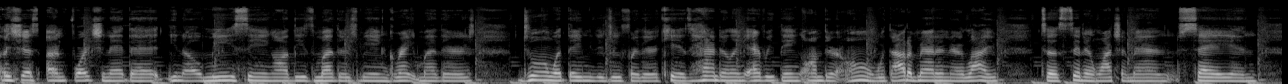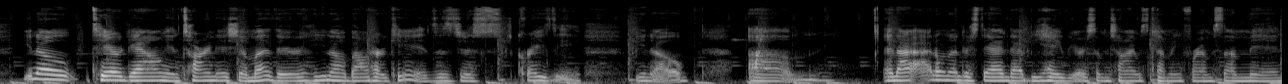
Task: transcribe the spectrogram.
it's just unfortunate that, you know, me seeing all these mothers being great mothers, doing what they need to do for their kids, handling everything on their own without a man in their life to sit and watch a man say and, you know, tear down and tarnish a mother, you know, about her kids is just crazy, you know. Um, and I, I don't understand that behavior sometimes coming from some men,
